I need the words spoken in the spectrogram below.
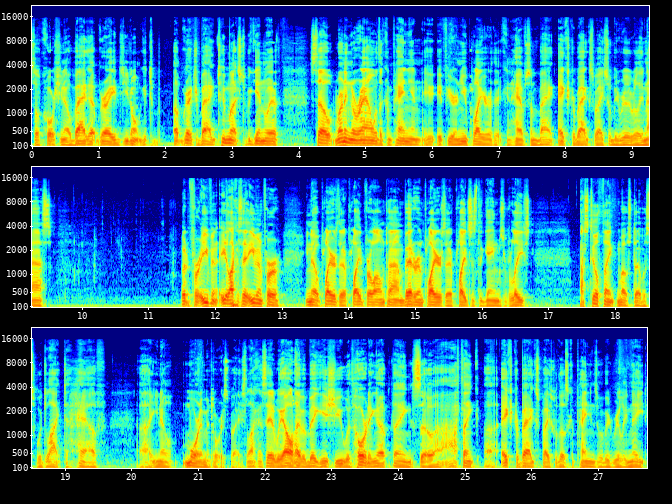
So of course, you know, bag upgrades, you don't get to upgrade your bag too much to begin with. So running around with a companion, if you're a new player that can have some bag, extra bag space would be really, really nice. But for even, like I said, even for, you know, players that have played for a long time, veteran players that have played since the game was released, I still think most of us would like to have, uh, you know, more inventory space. Like I said, we all have a big issue with hoarding up things. So I think uh, extra bag space with those companions would be really neat.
